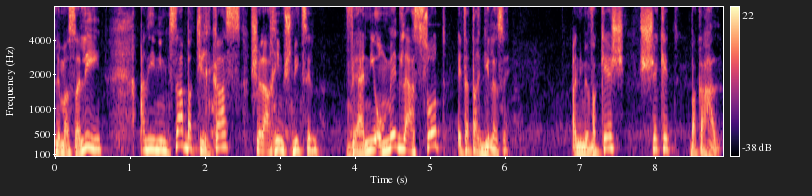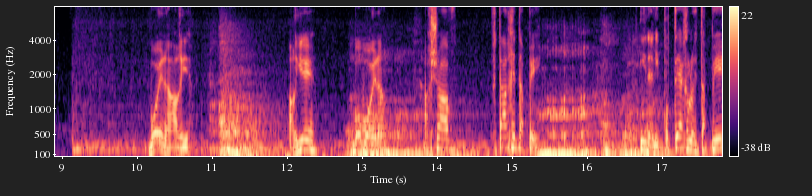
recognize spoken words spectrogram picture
למזלי, אני נמצא בקרקס של האחים שניצל, ואני עומד לעשות את התרגיל הזה. אני מבקש שקט בקהל. בוא הנה, אריה. אריה, בוא בוא הנה. עכשיו, פתח את הפה. הנה, אני פותח לו את הפה,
